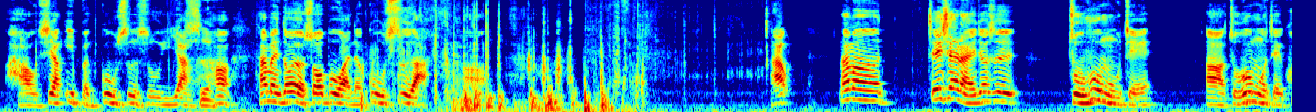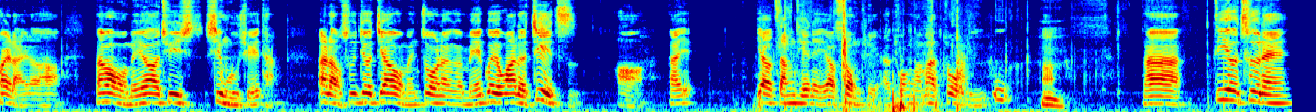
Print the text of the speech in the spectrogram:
好像一本故事书一样，是哈，他们都有说不完的故事啊。啊，好，那么接下来就是祖父母节啊，祖父母节快来了哈。那么我们要去幸福学堂，那老师就教我们做那个玫瑰花的戒指啊，来要当天呢要送给阿公阿妈做礼物啊。那第二次呢，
